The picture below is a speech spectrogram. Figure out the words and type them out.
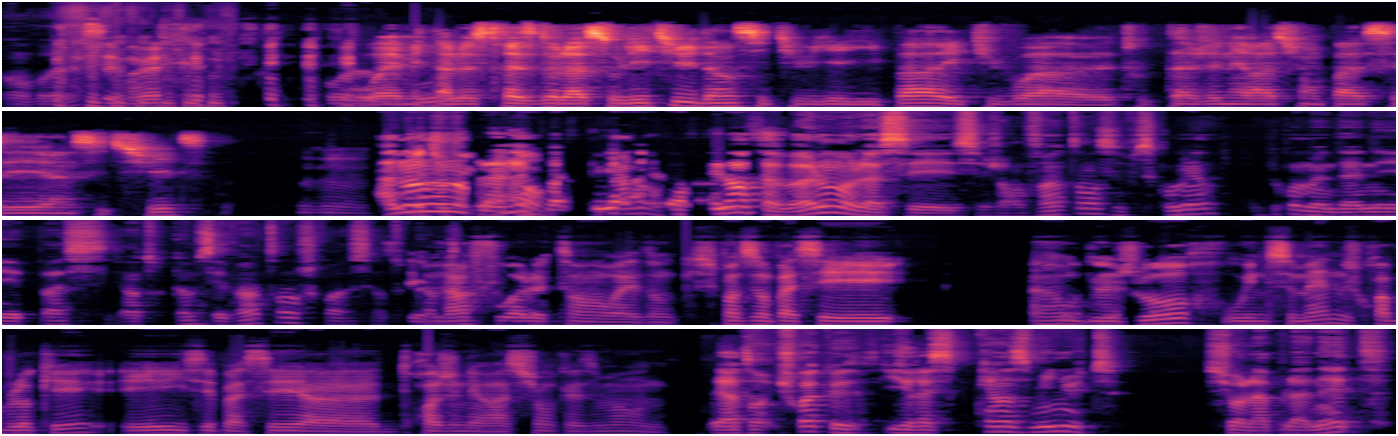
en vrai. c'est vrai. ouais, mais tu as le stress de la solitude, hein, si tu vieillis pas et que tu vois euh, toute ta génération passer, ainsi de suite. Mhm. Ah non, non, non, là, non, là, ça va loin, là, c'est genre 20 ans, c'est combien? Je sais plus combien d'années passent, un truc comme c'est 20 ans, je crois. C'est 20 fois le temps, ouais, donc je pense qu'ils ont passé un ou deux jours ou une semaine, je crois, bloqué, et il s'est passé euh, trois générations quasiment. Et attends, je crois qu'il reste 15 minutes sur la planète.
